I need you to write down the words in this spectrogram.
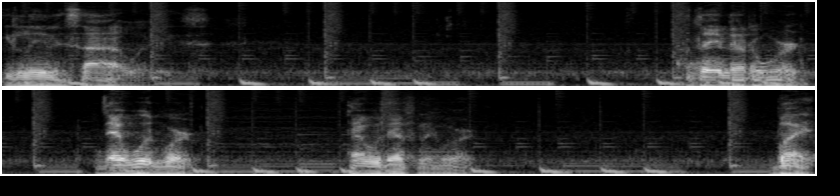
He leaning sideways. I think that'll work. That would work. That would definitely work. But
